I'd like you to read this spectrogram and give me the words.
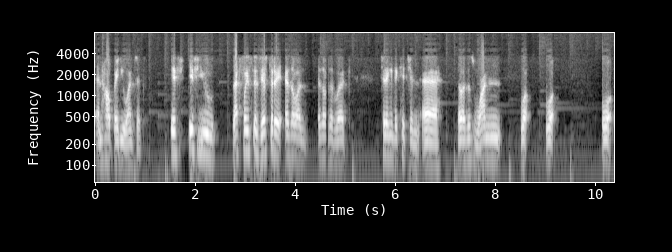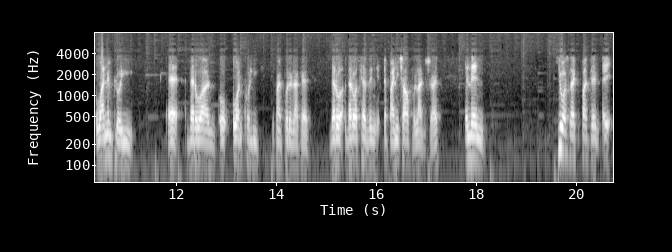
and how bad you want it. If if you like, for instance, yesterday as I was as I was at work, chilling in the kitchen, uh, there was this one what, what, one employee uh, that was or one colleague, if I put it like that, that was, that was having a chow for lunch, right? And then he was like, but then hey,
